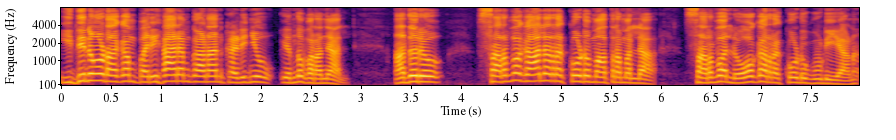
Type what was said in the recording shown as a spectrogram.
ഇതിനോടകം പരിഹാരം കാണാൻ കഴിഞ്ഞു എന്ന് പറഞ്ഞാൽ അതൊരു സർവകാല റെക്കോർഡ് മാത്രമല്ല സർവലോക റെക്കോർഡ് കൂടിയാണ്.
